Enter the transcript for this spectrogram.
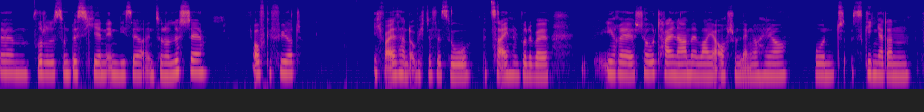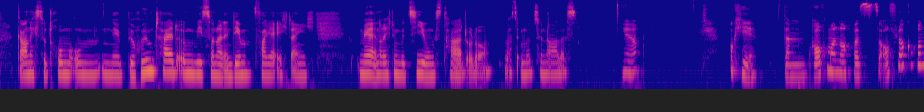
ähm, wurde das so ein bisschen in dieser, in so einer Liste aufgeführt. Ich weiß nicht, ob ich das jetzt so bezeichnen würde, weil ihre Showteilnahme war ja auch schon länger her. Und es ging ja dann gar nicht so drum um eine Berühmtheit irgendwie, sondern in dem Fall ja echt eigentlich mehr in Richtung Beziehungstat oder was Emotionales. Ja. Okay, dann braucht man noch was zur Auflockerung,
